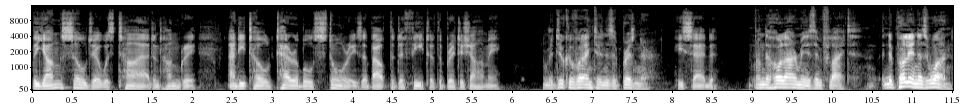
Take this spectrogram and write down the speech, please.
The young soldier was tired and hungry, and he told terrible stories about the defeat of the British army. The Duke of Wellington is a prisoner, he said, and the whole army is in flight. Napoleon has won.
